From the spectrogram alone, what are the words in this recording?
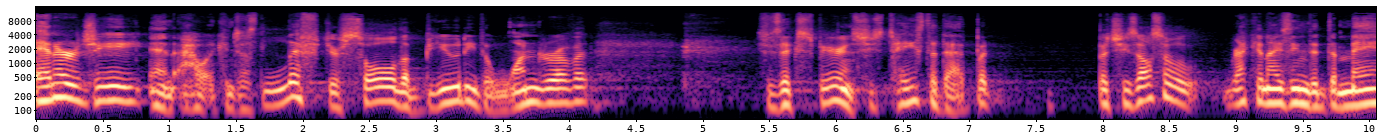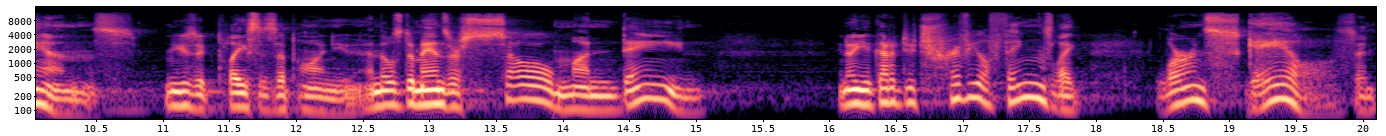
energy, and how it can just lift your soul, the beauty, the wonder of it. She's experienced, she's tasted that, but, but she's also recognizing the demands music places upon you. And those demands are so mundane. You know, you got to do trivial things like learn scales and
